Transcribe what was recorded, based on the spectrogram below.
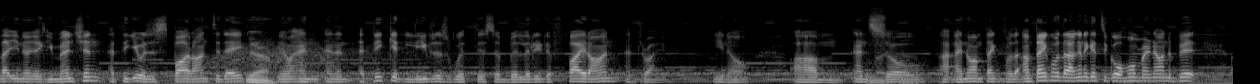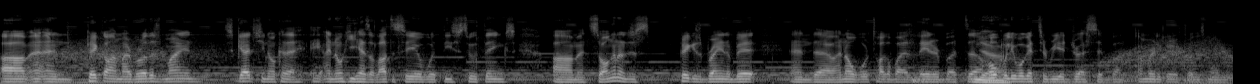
that you know, like you mentioned. I think it was just spot on today. Yeah. You know, and and I think it leaves us with this ability to fight on and thrive. You know. Um, and like so I, I know I'm thankful for that. I'm thankful that I'm gonna get to go home right now in a bit um, and, and pick on my brother's mind sketch. You know, because I, I know he has a lot to say with these two things. Um, and so I'm gonna just pick his brain a bit. And uh, I know we'll talk about it later, but uh, Yeah. hopefully we'll get to readdress it. But I'm really grateful for this moment.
